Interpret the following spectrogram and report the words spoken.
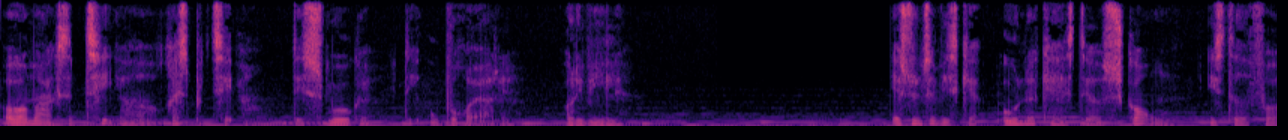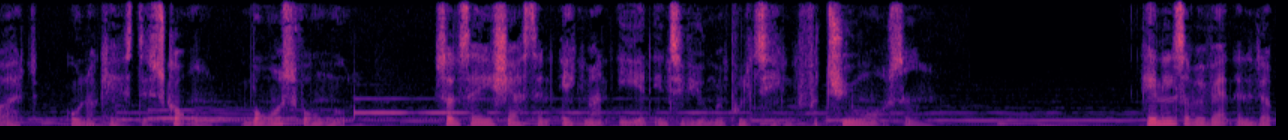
og om at acceptere og respektere det smukke, det uberørte og det vilde. Jeg synes, at vi skal underkaste os skoven, i stedet for at underkaste skoven vores formål. Sådan sagde Sjersten Ekman i et interview med Politiken for 20 år siden. Hændelser ved vand er netop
